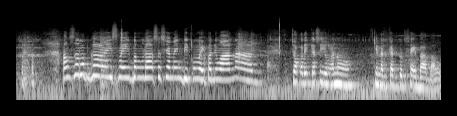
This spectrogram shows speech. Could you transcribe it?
Ang sarap guys. May ibang lasa siya na hindi ko maipaliwanag. Chocolate kasi yung ano, kinadkad ko sa ibabaw.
